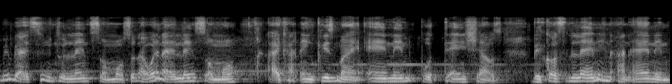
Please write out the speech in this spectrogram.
Maybe I still need to learn some more so that when I learn some more, I can increase my earning potentials because learning and earning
